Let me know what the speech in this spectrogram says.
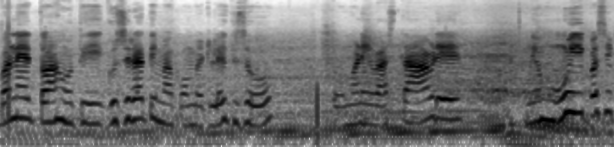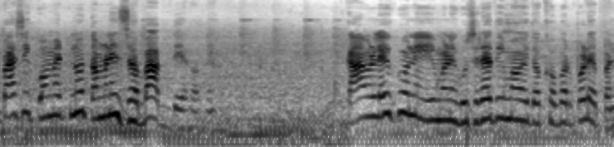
બને તો સુધી ગુજરાતીમાં કોમેન્ટ લખજો. તો મને વાંચતા આવડે. ને હું એ પછી પાછી કોમેન્ટનો તમને જવાબ દે હવે. કામ લખ્યું ને એ મને ગુજરાતીમાં હોય તો ખબર પડે, પણ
